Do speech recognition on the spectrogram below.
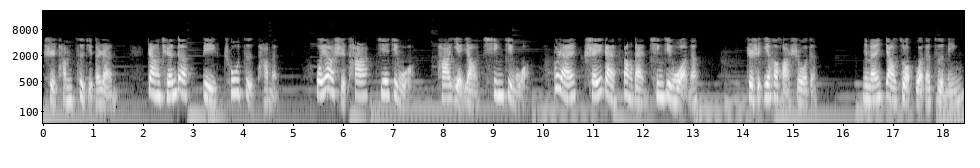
是他们自己的人，掌权的必出自他们。我要使他接近我，他也要亲近我，不然谁敢放胆亲近我呢？这是耶和华说的。你们要做我的子民，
